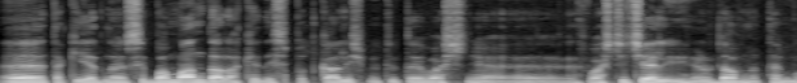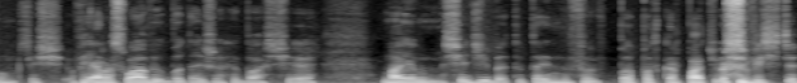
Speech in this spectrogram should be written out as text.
e, takie jedno jest chyba Mandala, kiedyś spotkaliśmy tutaj właśnie e, właścicieli, już dawno temu gdzieś w Jarosławiu bodajże chyba się mają siedzibę tutaj w Podkarpaciu oczywiście,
